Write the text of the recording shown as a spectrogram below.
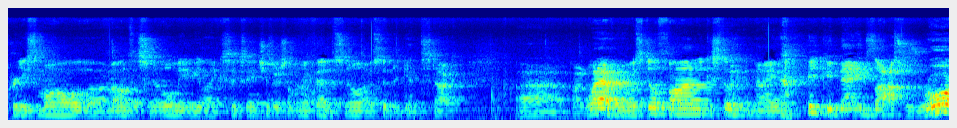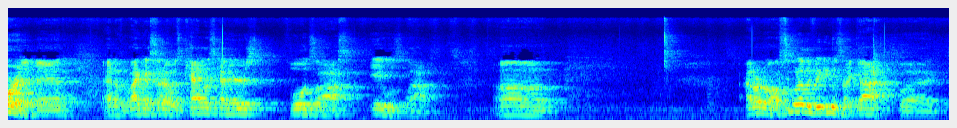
pretty small uh, amounts of snow, maybe like six inches or something like that. of snow I was sitting getting stuck. Uh, but whatever, it was still fun. You could still hit the night. you could that exhaust was roaring, man. And like I said, I was catless headers, full exhaust. It was loud. Um, I don't know. I'll see what other videos I got, but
